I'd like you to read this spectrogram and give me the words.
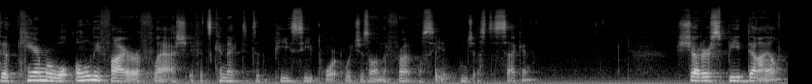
The camera will only fire a flash if it's connected to the PC port, which is on the front. We'll see it in just a second. Shutter speed dial,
